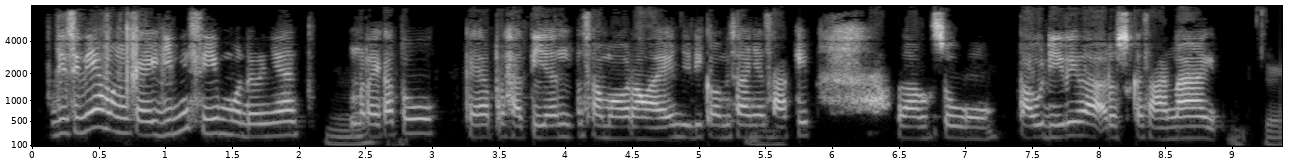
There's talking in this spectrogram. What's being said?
Di sini emang kayak gini sih modelnya Hmm. mereka tuh kayak perhatian sama orang lain. Jadi kalau misalnya sakit langsung tahu diri lah harus ke sana gitu. Oke.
